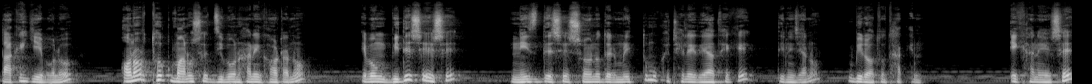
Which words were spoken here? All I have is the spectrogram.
তাকে গিয়ে বলো, অনর্থক মানুষের জীবনহানি ঘটানো এবং বিদেশে এসে নিজ দেশের সৈন্যদের মৃত্যুমুখে ঠেলে দেয়া থেকে তিনি যেন বিরত থাকেন। এখানে এসে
